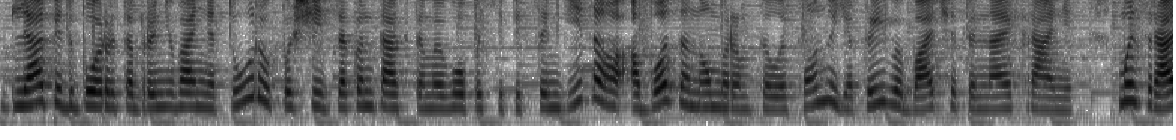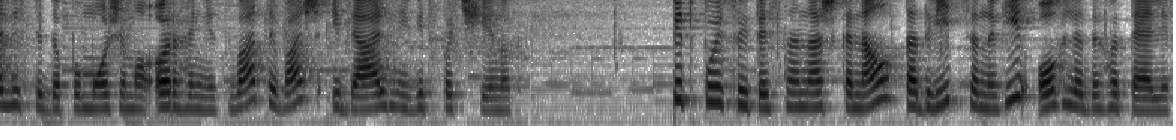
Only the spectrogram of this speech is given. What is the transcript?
Для підбору та бронювання туру пишіть за контактами в описі під цим відео або за номером телефону, який ви бачите на екрані. Ми з радістю допоможемо організувати ваш ідеальний відпочинок. Підписуйтесь на наш канал та дивіться нові огляди готелів.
